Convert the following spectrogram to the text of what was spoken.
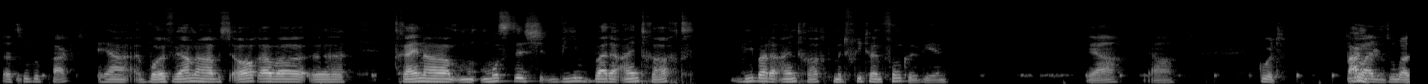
dazu gepackt. Ja, Wolf Werner habe ich auch, aber äh, Trainer musste ich wie bei der Eintracht, wie bei der Eintracht mit Friedhelm Funkel gehen. Ja, ja. Gut. Bank. Aber drüber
